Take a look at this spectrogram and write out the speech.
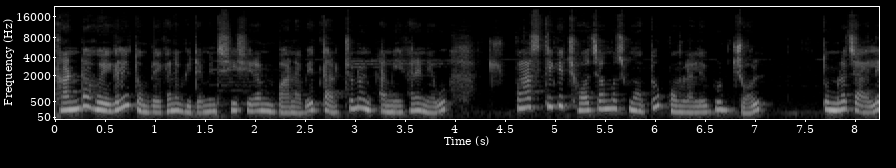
ঠান্ডা হয়ে গেলে তোমরা এখানে ভিটামিন সি সিরাম বানাবে। তার জন্য আমি এখানে নেব পাঁচ থেকে ছ চামচ মতো কমলা লেবুর জল। তোমরা চাইলে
